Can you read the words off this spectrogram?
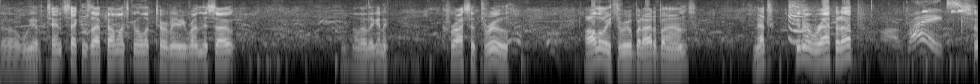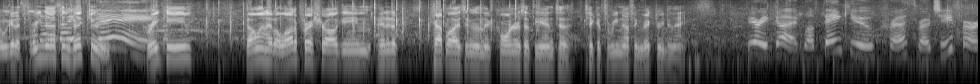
So we have 10 seconds left. Belmont's going to look to maybe run this out. Although they're going to cross it through, all the way through, but out of bounds. And that's going to wrap it up. All right. So we got a 3 What a nothing nice victory. game. Great game. Belmont had a lot of pressure all game, ended up capitalizing on their corners at the end to take a 3 0 victory tonight. Very good. Well, thank you, Chris Rocci, for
